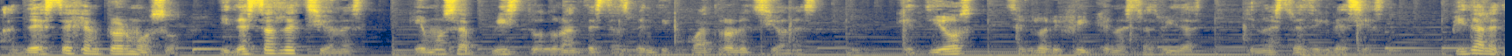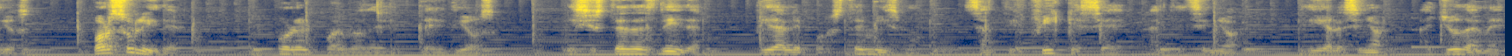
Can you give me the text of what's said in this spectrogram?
a de este ejemplo hermoso y de estas lecciones que hemos visto durante estas 24 lecciones. Que Dios se glorifique en nuestras vidas y en nuestras iglesias. Pídale a Dios por su líder, por el pueblo de, de Dios. Y si usted es líder, Pídale por usted mismo, santifíquese ante el Señor y dígale, Señor, ayúdame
